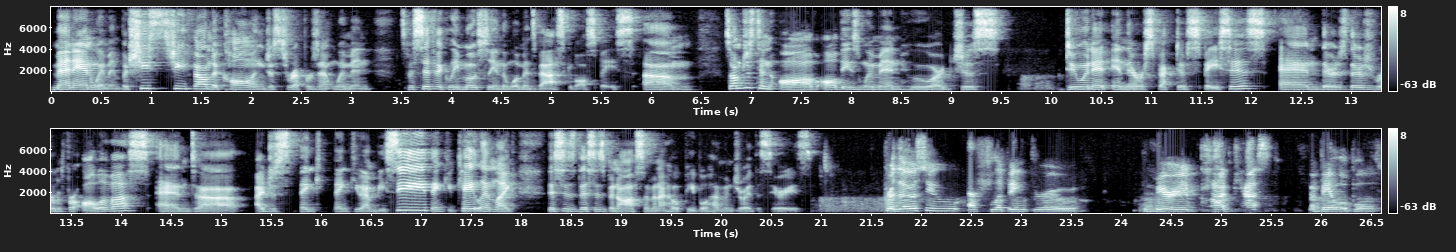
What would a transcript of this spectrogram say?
men and women. But she she found a calling just to represent women, specifically, mostly in the women's basketball space. Um, so I'm just in awe of all these women who are just doing it in their respective spaces and there's there's room for all of us and uh i just thank thank you nbc thank you kaitlin like this is this has been awesome and i hope people have enjoyed the series for those who are flipping through myriad podcast available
